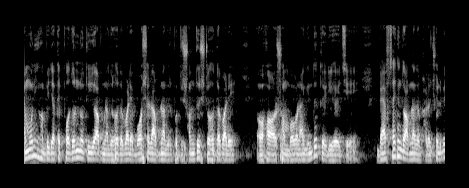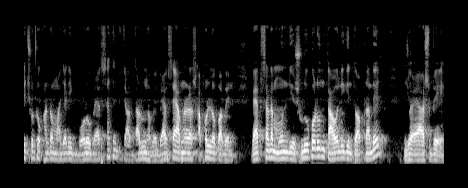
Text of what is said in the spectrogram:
এমনই হবে যাতে পদোন্নতিও আপনাদের হতে পারে, বসেরা আপনাদের প্রতি সন্তুষ্ট হতে পারে। হওয়ার সম্ভাবনা কিন্তু তৈরি হয়েছে। ব্যবসা কিন্তু আপনাদের ভালো চলবে। ছোটোখাটো মাঝারি বড় ব্যবসা কিন্তু দারুণ হবে। ব্যবসায় আপনারা সাফল্য পাবেন। ব্যবসাটা মন দিয়ে শুরু করুন, তাহলেই কিন্তু আপনাদের জয় আসবে।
